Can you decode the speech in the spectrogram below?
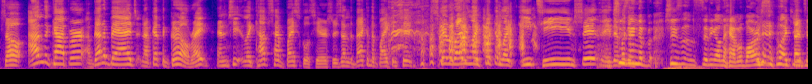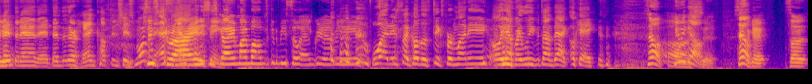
So I'm the copper. I've got a badge, and I've got the girl, right? And she, like, cops have bicycles here, so she's on the back of the bike and shit. She's kind of riding like fucking like ET and shit. And She's fucking- in the. She's sitting on the handlebars like dun, They're handcuffed and shit. It's more She's crying. kind of She's crying. My mom's gonna be so angry at me. What? It's like all those sticks for money. Oh yeah, my Louis Vuitton bag. Okay. So here we Oh, go. shit. So Okay. So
